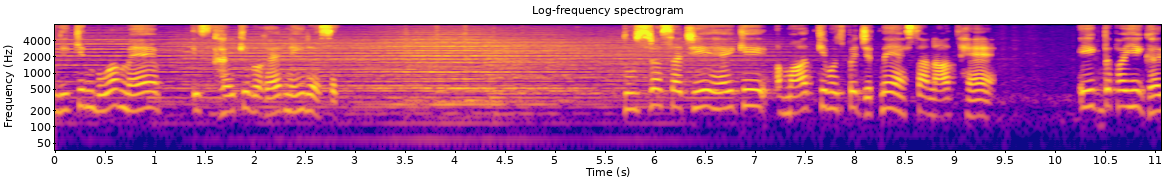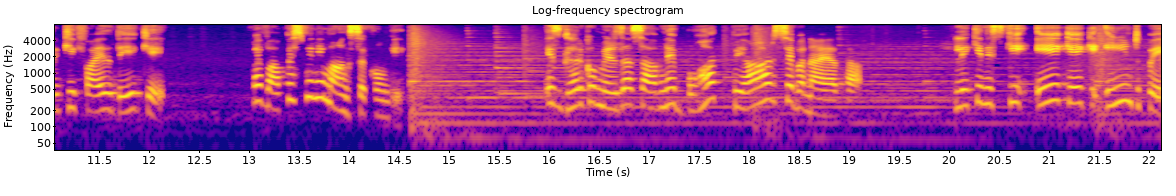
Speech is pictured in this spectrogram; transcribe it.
लेकिन बुआ, मैं इस घर के बगैर नहीं रह सकती। दूसरा सच ये है कि अमाद के मुझ पे जितने एहसानात हैं, एक दफ़ा ये घर की फ़ाइल दे के मैं वापस भी नहीं मांग सकूँगी। इस घर को मिर्ज़ा साहब ने बहुत प्यार से बनाया था, लेकिन इसकी एक एक ईंट पे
